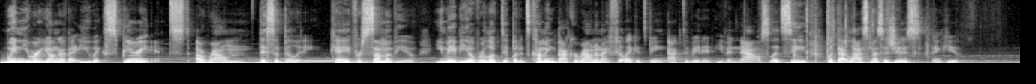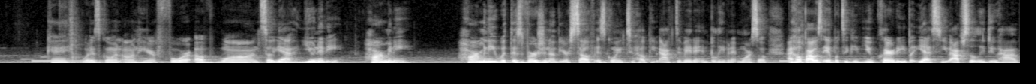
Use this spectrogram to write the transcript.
when you were younger that you experienced around this ability. Okay, for some of you, you maybe overlooked it, but it's coming back around and I feel like it's being activated even now. So let's see what that last message is. Thank you. Okay, what is going on here? Four of Wands. So yeah, unity, harmony, harmony with this version of yourself is going to help you activate it and believe in it more. So I hope I was able to give you clarity, but yes, you absolutely do have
